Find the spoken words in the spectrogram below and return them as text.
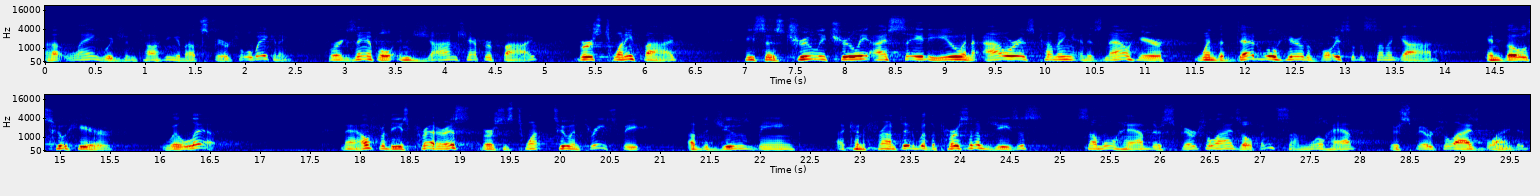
uh, language in talking about spiritual awakening. For example, in John chapter 5, verse 25, he says, Truly, truly, I say to you, an hour is coming and is now here when the dead will hear the voice of the Son of God, and those who hear will live. Now, for these preterists, verses 2 and 3 speak of the Jews being uh, confronted with the person of Jesus some will have their spiritual eyes open, some will have their spiritual eyes blinded.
